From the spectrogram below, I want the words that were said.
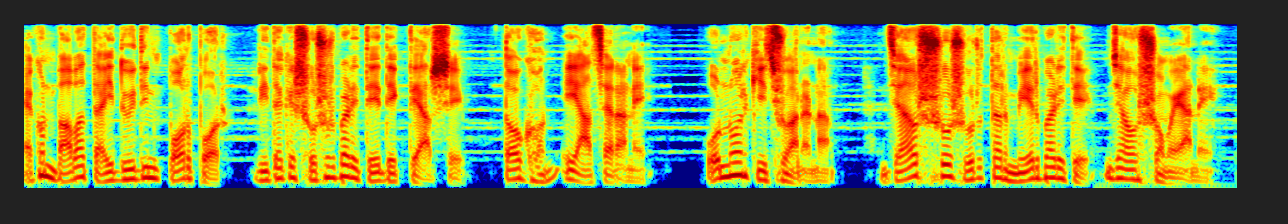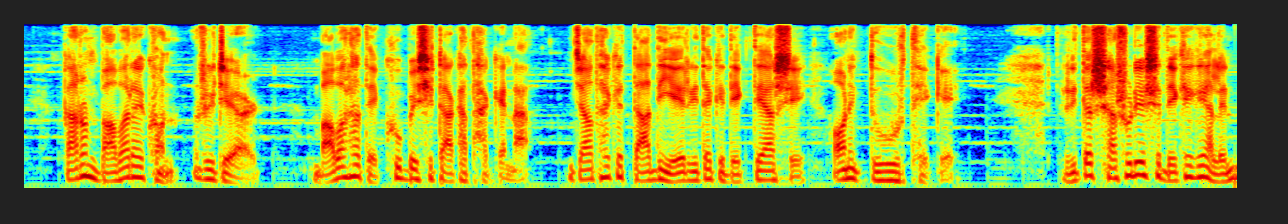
এখন বাবা তাই দুই দিন পর পর রীতাকে শ্বশুরবাড়িতে দেখতে আসে, তখন এই আচার আনে। অন্য আর কিছু আনে না। যাওয়ার শ্বশুর তার মেয়ের বাড়িতে যাওয়ার সময় আনে, কারণ বাবার এখন রিটায়ার্ড বাবার হাতে খুব বেশি টাকা থাকে না। যা থাকে তা দিয়ে রীতাকে দেখতে আসে অনেক দূর থেকে। রীতার শাশুড়ি এসে দেখে গেলেন,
